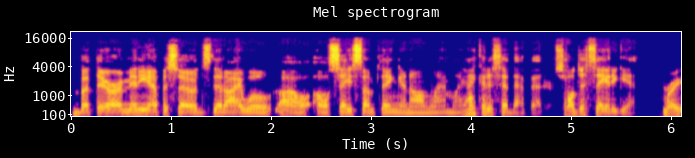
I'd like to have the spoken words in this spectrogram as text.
but there are many episodes that I will I'll, I'll say something and I'll, I'm like I could have said that better, so I'll just say it again. Right.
